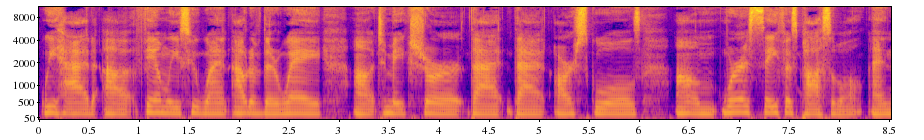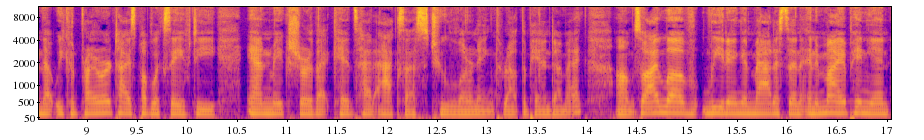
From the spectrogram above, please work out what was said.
We had uh, families who went out of their way uh, to make sure that that our schools um, were as safe as possible and that we could prioritize public safety and make sure that kids had access to learning throughout the pandemic. Um, so I love leading in Madison. And in my opinion,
